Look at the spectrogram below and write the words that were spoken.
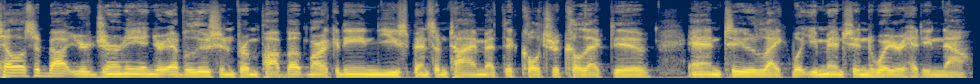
tell us about your journey and your evolution from pop up marketing. You spent some time at the Culture Collective and to, like what you mentioned, where you're heading now.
